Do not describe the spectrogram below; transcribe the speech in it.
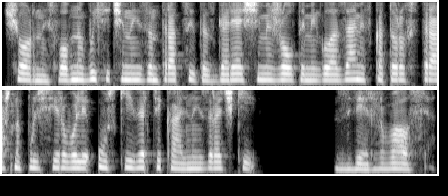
Черный, словно высеченный из антрацита, с горящими желтыми глазами, в которых страшно пульсировали узкие вертикальные зрачки. Зверь рвался,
